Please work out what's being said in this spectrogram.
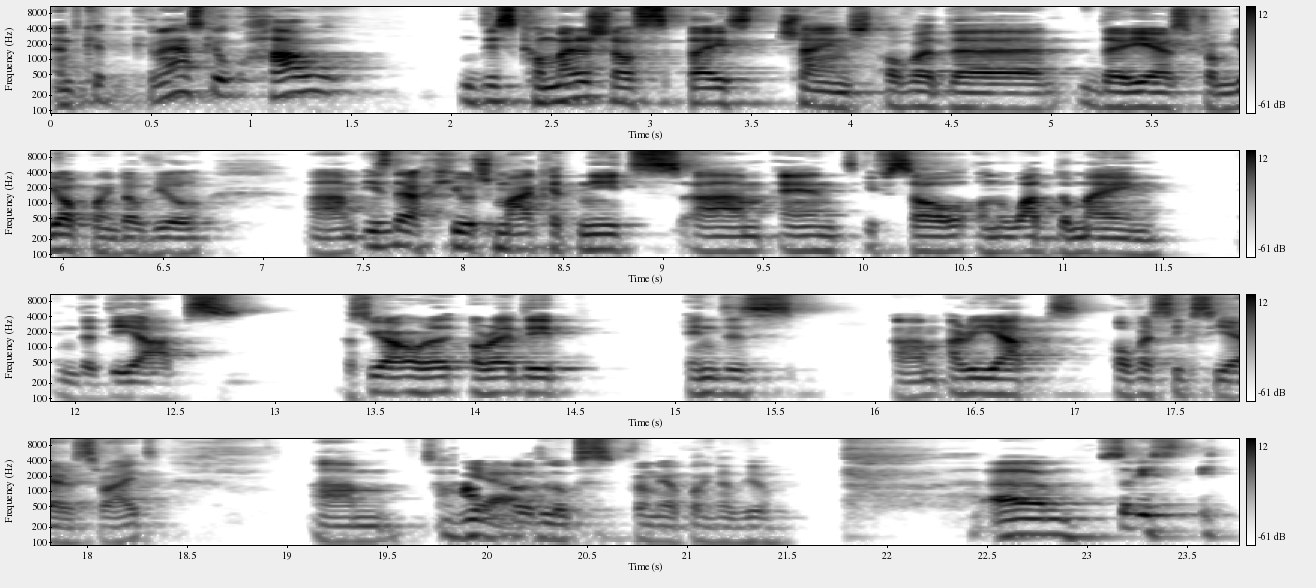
And can, can I ask you how this commercial space changed over the the years from your point of view? Um, is there a huge market needs, um, and if so, on what domain in the DApps? Because you are already in this um, area over six years, right? Um, so how, yeah. how it looks from your point of view? Um, so it's, it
